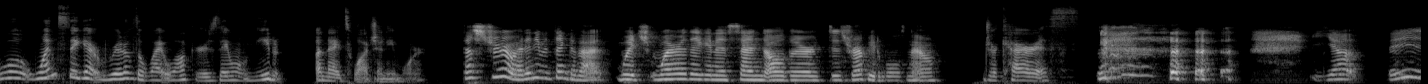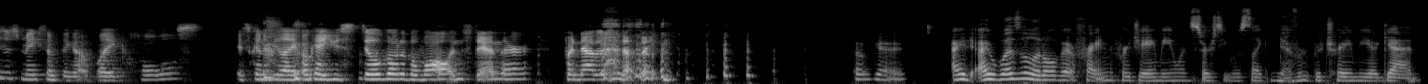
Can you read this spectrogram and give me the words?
Well, once they get rid of the White Walkers, they won't need a Night's Watch anymore. That's true. I didn't even think of that. Which, where are they going to send all their disreputables now? Dracarys. yeah, they need to just make something up. Like, holes. It's going to be like, okay, you still go to the wall and stand there, but now there's nothing. okay. I, I was a little bit frightened for Jaime when Cersei was like, never betray me again.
